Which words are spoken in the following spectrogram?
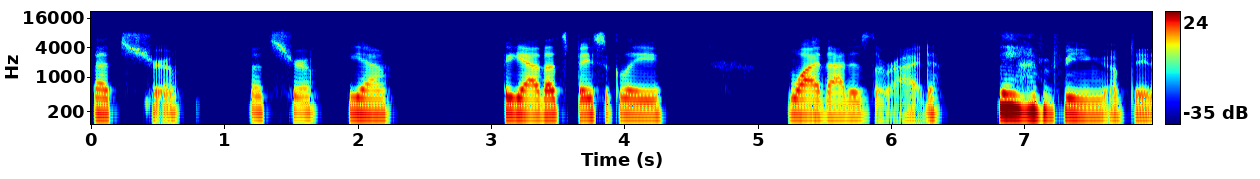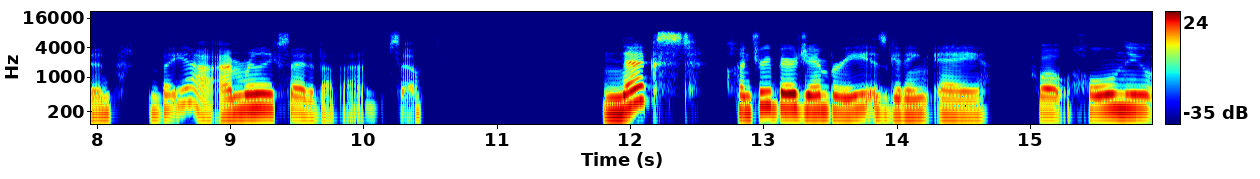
that's true. That's true. Yeah. But yeah, that's basically why that is the ride being updated. But yeah, I'm really excited about that. So next, Country Bear Jamboree is getting a quote whole new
